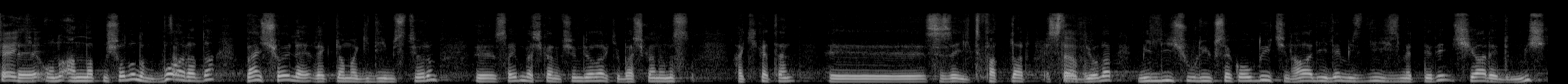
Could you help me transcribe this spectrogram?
Peki. e, onu anlatmış olalım. Bu arada ben şöyle reklama gideyim istiyorum. E, Sayın Başkanım şimdi diyorlar ki başkanımız hakikaten e, size iltifatlar Estağfurullah. diyorlar. Milli şuuru yüksek olduğu için haliyle milli hizmetleri şiar edilmiş.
